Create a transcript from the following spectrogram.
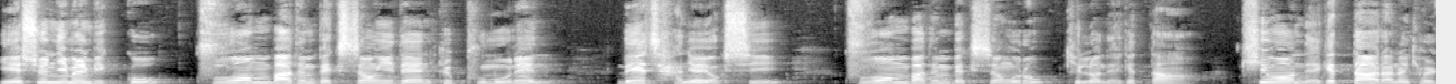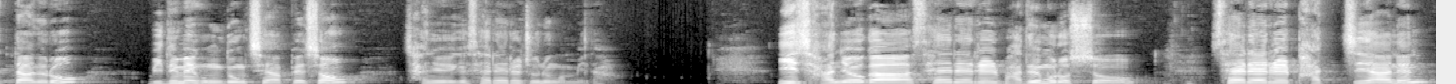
예수님을 믿고 구원받은 백성이 된 그 부모는 내 자녀 역시 구원받은 백성으로 길러내겠다, 키워내겠다라는 결단으로 믿음의 공동체 앞에서 자녀에게 세례를 주는 겁니다. 이 자녀가 세례를 받음으로써 세례를 받지 않은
